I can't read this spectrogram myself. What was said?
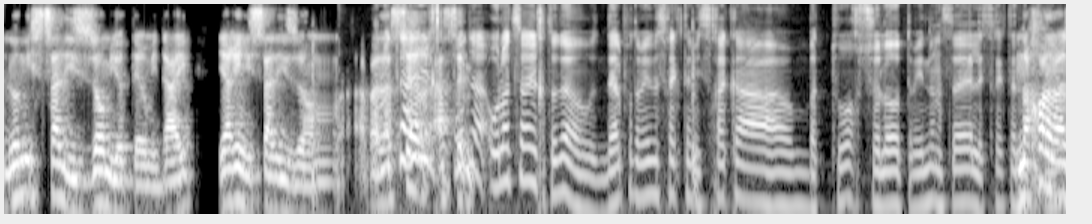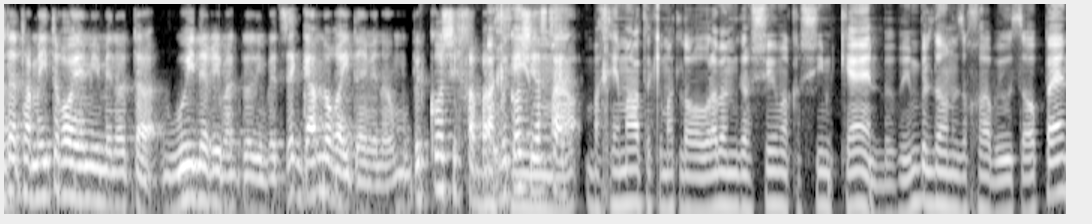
לא ניסה ליזום יותר מדי, יארי ניסה ליזום, אבל לא צריך, אתה יודע, הוא לא צריך, אתה יודע, דלפו תמיד משחק את המשחק הבטוח שלו, תמיד מנסה לשחק את. נכון, אבל אתה תמיד רואה ממנו את הווינרים הגדולים, ואת זה גם לא ראית ממנו, הוא בקושי חבט, הוא בקושי עשה... בחימה אתה כמעט לא רואה, אולי במגרשים הקשים כן, בווימבלדון אני זוכר, ביוס אופן,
